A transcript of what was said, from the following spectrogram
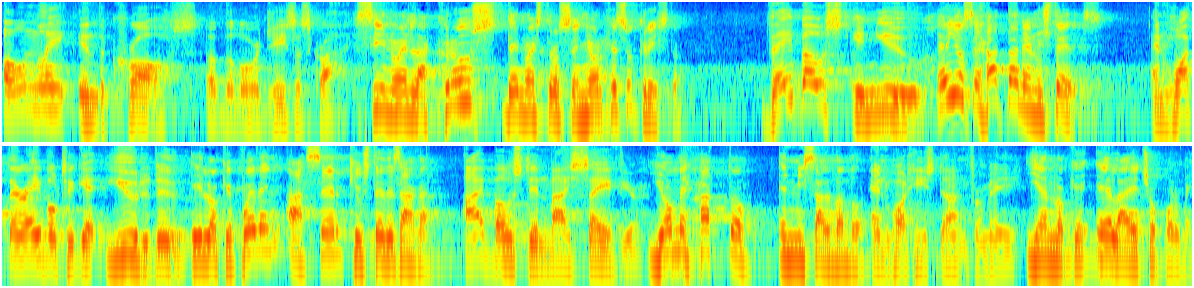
only in the cross of the Lord Jesus Christ. sino en la cruz de nuestro Señor Jesucristo. They boast in you Ellos se jactan en ustedes and what they're able to get you to do. y lo que pueden hacer que ustedes hagan. I boast in my Savior Yo me jacto en mi Salvador and what He's done for me. y en lo que Él ha hecho por mí.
